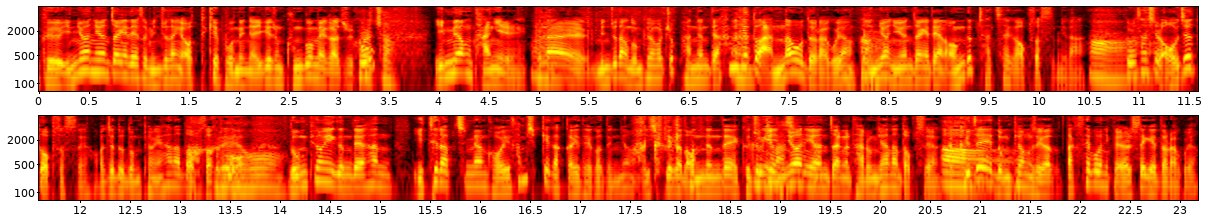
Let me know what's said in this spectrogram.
그, 인유한 위원장에 대해서 민주당이 어떻게 보느냐, 이게 좀 궁금해 가지고. 그렇죠. 임명 당일 그날 네. 민주당 논평을 쭉 봤는데 한 개도 네. 안 나오더라고요. 그러니까 아. 인현 위원장에 대한 언급 자체가 없었습니다. 아. 그리고 사실 어제도 없었어요. 어제도 논평이 하나도 아, 없었고 그래요? 논평이 근데 한 이틀 합치면 거의 30개 가까이 되거든요. 20개가 넘는데 그 중에 인현 위원장을 다룬 게 하나도 없어요. 그러니까 아. 그제 논평 제가 딱 세 보니까 13개더라고요.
